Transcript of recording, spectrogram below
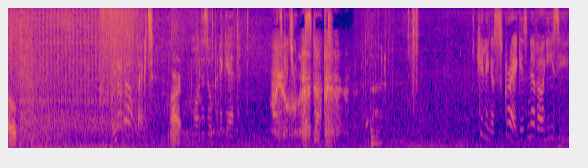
Oh, Perfect. alright. Pod is open again. Let's get you restocked. Killing a Scrake is never easy,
